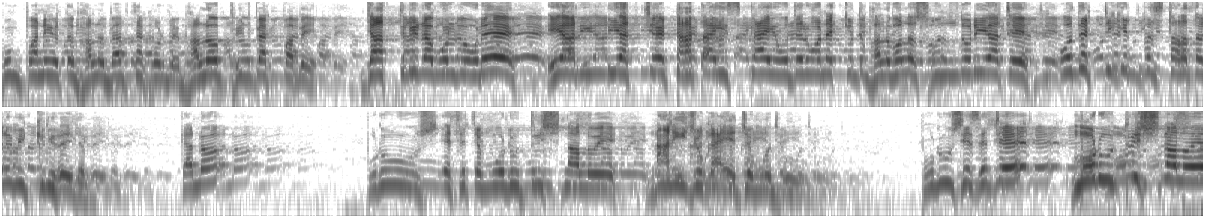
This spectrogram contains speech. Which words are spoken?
কোম্পানি ভালো ব্যবসা করবে, ভালো ফিডব্যাক পাবে। যাত্রীরা বলবে, ওরে এয়ার টাটা স্কাই ওদের অনেক কিন্তু ভালো ভালো, সুন্দরী আছে। ওদের টিকিট বেশ তাড়াতাড়ি বিক্রি হয়ে যাবে। কেন? পুরুষ এসেছে মরু তৃষ্ণালয়ে, নারী যোগায়েছে মধু। পুরুষ এসেছে মরু তৃষ্ণালয়ে,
